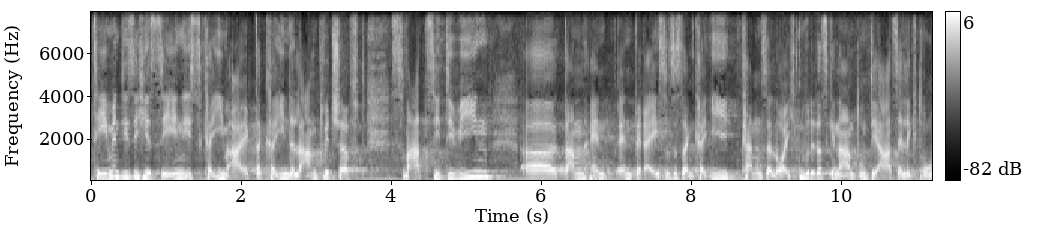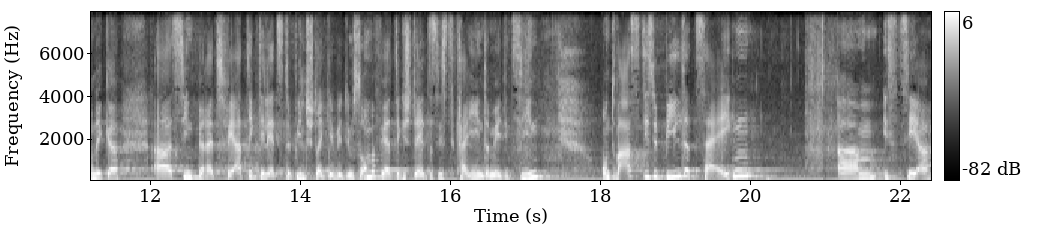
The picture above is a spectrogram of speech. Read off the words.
Themen, die Sie hier sehen, ist KI im Alter, KI in der Landwirtschaft, Smart City Wien, äh, dann ein, ein, Bereich sozusagen KI kann uns erleuchten, wurde das genannt, und die ASA Elektroniker äh, sind bereits fertig. Die letzte Bildstrecke wird im Sommer fertiggestellt. Das ist KI in der Medizin. Und was diese Bilder zeigen, ähm, ist sehr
